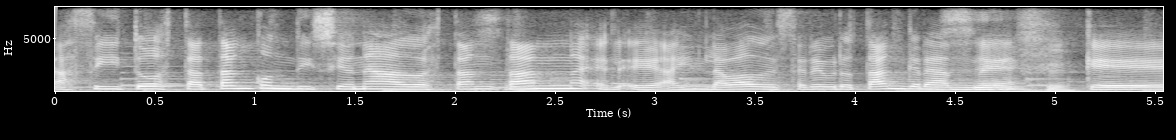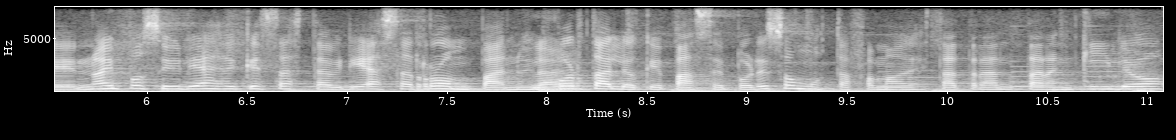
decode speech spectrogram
Así todo está tan condicionado, están tan, eh, hay un lavado de cerebro tan grande Sí. Sí. que no hay posibilidades de que esa estabilidad se rompa, no Claro. importa lo que pase. Por eso Mustafa Ahmad está tan tranquilo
